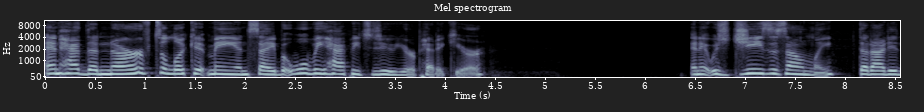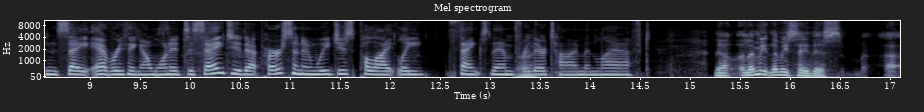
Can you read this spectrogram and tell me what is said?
and had the nerve to look at me and say, But we'll be happy to do your pedicure. And it was Jesus only that I didn't say everything I wanted to say to that person. And we just politely thanked them for Right. their time and left. Now, let me let me say this. Uh,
